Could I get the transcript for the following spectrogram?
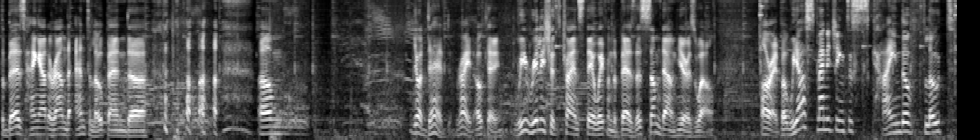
The bears hang out around the antelope and, uh... um... You're dead. Right, okay. We really should try and stay away from the bears. There's some down here as well. Alright, but we are managing to kind of float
